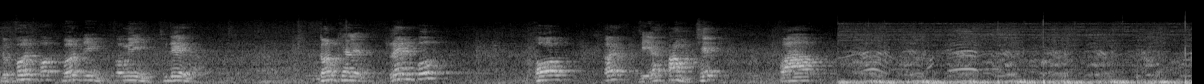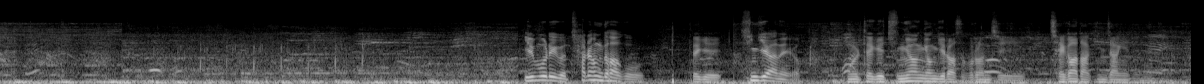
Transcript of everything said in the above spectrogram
The first wo- wording for me today. Don't carry it. เล่นปุ๊บพอเฮ้ยเสียตั้มเช็คฟาว 일부 리그 촬영도 하고 되게 신기하네요. 오늘 되게 중요한 경기라서 그런지 제가 다 긴장이 되네요.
